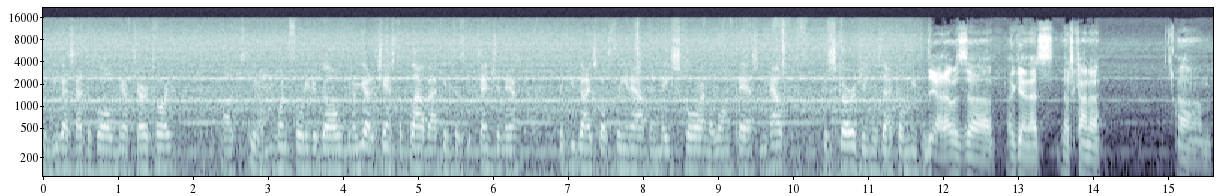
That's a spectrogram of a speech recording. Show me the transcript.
when you guys had the ball in their territory, uh, you know, 140 to go, you know, you had a chance to plow back into the contention there. I think you guys go three and out, then they score on the long pass. I mean, how discouraging was that going into? Yeah, that was uh, again. That's that's kind of um,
